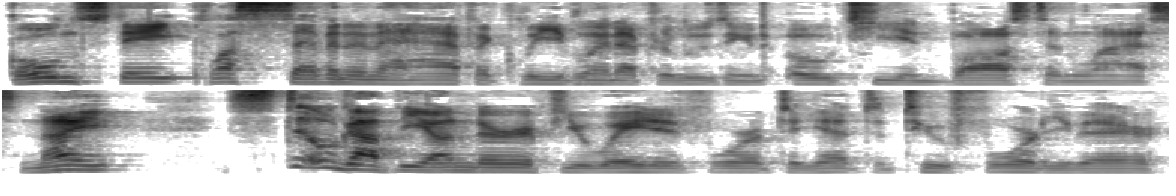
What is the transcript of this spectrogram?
Golden State plus seven and a half at Cleveland after losing an OT in Boston last night. Still got the under if you waited for it to get to 240 there.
